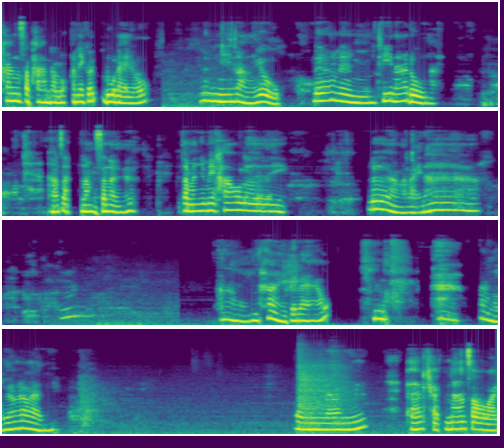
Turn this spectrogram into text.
ข้างสะพานนรกอันนี้ก็ดูแล้ว มันมีหนังอยู่ เรื่องหนึ่งที่น่าดูนะอาจจะนำเสนอ แต่มันยังไม่เข้าเลย เรื่องอะไรนะ อ้าวหายไปแล้วหนังเรื่องอะไรวันนั้นแอดแคปหน้าจอไว้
